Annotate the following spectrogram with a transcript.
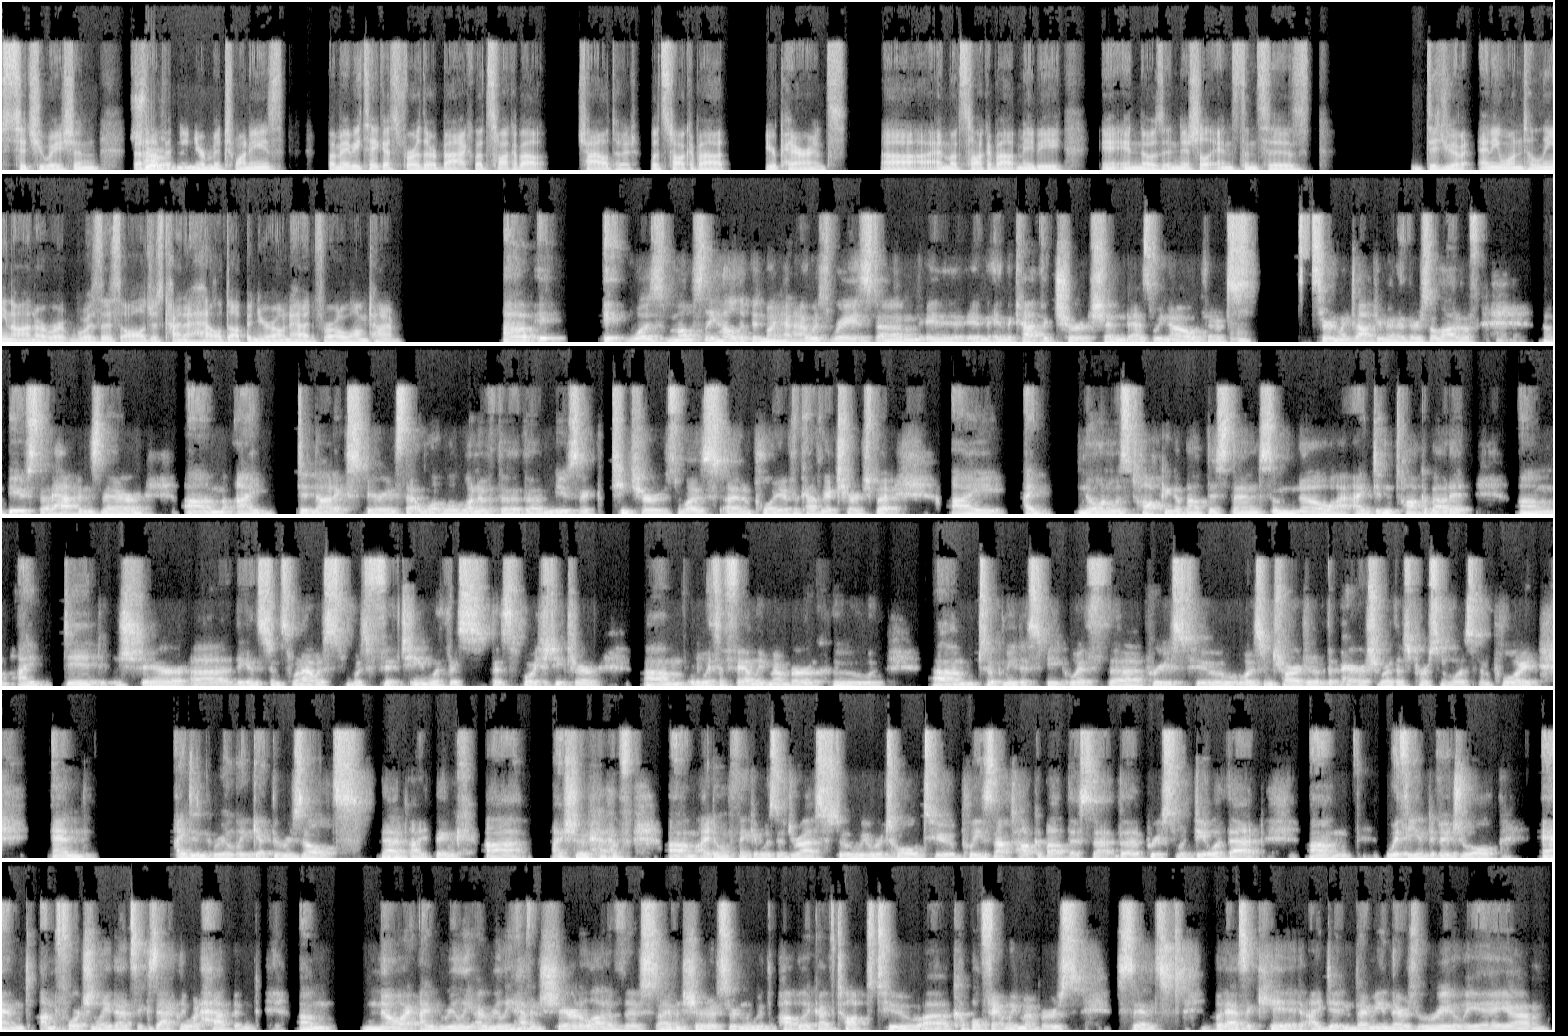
situation that sure. happened in your mid 20s, but maybe take us further back. Let's talk about childhood. Let's talk about your parents. Uh, and let's talk about maybe in, in, those initial instances, did you have anyone to lean on, or were, was this all just kind of held up in your own head for a long time? Um, it it was mostly held up in my head. I was raised um, in, in, in the Catholic Church, and as we know, there's mm-hmm certainly documented. There's a lot of abuse that happens there. Um, I did not experience that. Well, one of the, the music teachers was an employee of the Catholic Church, but I, I, no one was talking about this then. So no, I, I didn't talk about it. Um, I did share uh, the instance when I was was 15 with this this voice teacher um, with a family member who um, took me to speak with the priest who was in charge of the parish where this person was employed. And I didn't really get the results that mm. I think uh, I should have. Um, I don't think it was addressed. We were told to please not talk about this, that the priest would deal with that um, with the individual. And unfortunately, that's exactly what happened. Um, no, I, I, really, I really haven't shared a lot of this. I haven't shared it certainly with the public. I've talked to a couple family members since, but as a kid, I didn't. I mean, there's really a, um,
